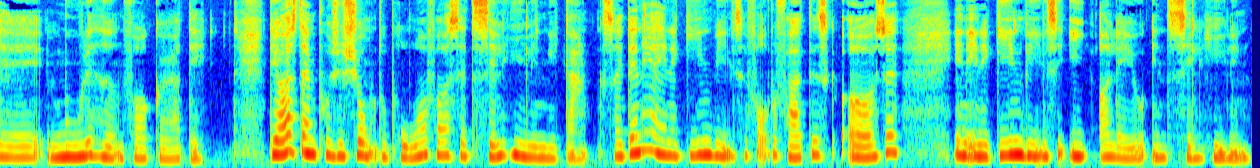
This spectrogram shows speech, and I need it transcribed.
øh, muligheden for at gøre det. Det er også den position, du bruger for at sætte selvhealing i gang. Så i den her energienvielse får du faktisk også en energienvielse i at lave en selvhealing.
